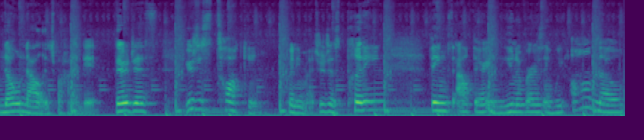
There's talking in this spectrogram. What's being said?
no knowledge behind it they're just you're just talking pretty much. You're just putting things out there in the universe and we all know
